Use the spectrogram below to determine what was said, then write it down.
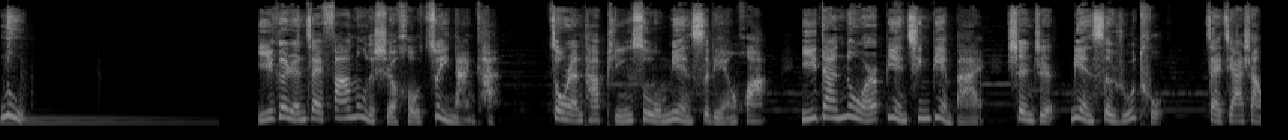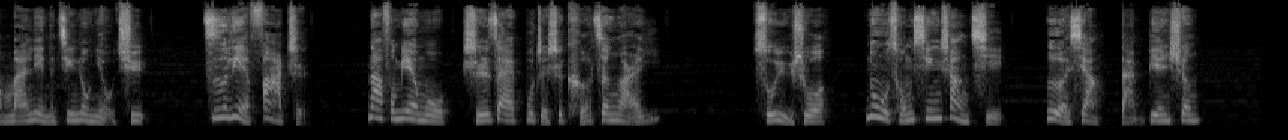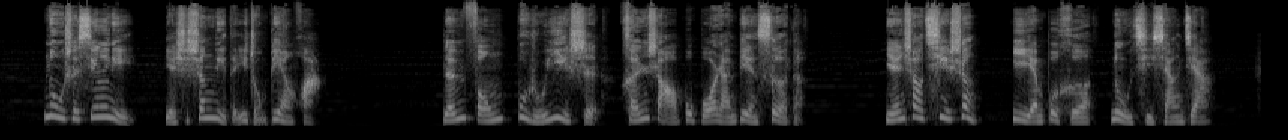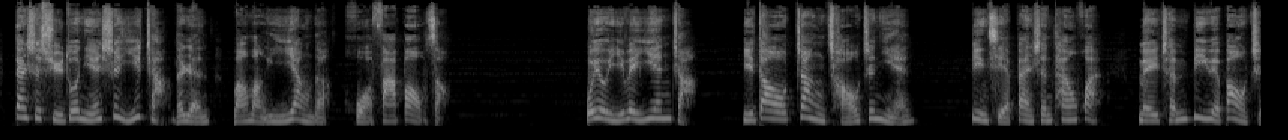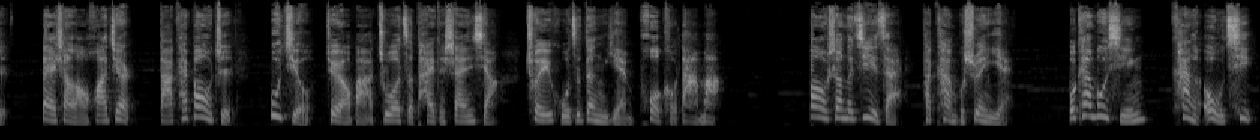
怒。一个人在发怒的时候最难看，纵然他平素面似莲花，一旦怒而变青变白，甚至面色如土，再加上满脸的筋肉扭曲、眦裂发指，那副面目实在不只是可憎而已。俗语说：“怒从心上起，恶向胆边生。”怒是心理也是生理的一种变化。人逢不如意事，很少不勃然变色的。年少气盛，一言不合怒气相加；但是许多年事已长的人，往往一样的火发暴躁。我有一位烟长，已到涨潮之年，并且半身瘫痪，每晨闭月报纸，戴上老花镜儿，打开报纸，不久就要把桌子拍得山响。吹胡子瞪眼，破口大骂。报上的记载他看不顺眼，不看不行，看了怄气。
